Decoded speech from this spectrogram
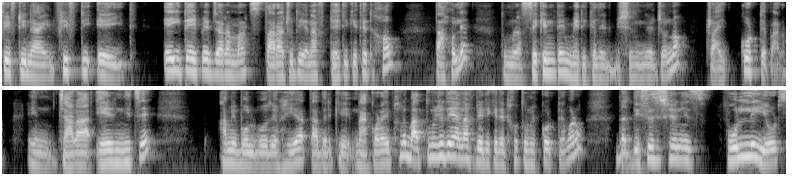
fifty nine fifty eight এই টাইপের যারা মার্কস তারা যদি এনাফ ডেডিকেটেড হও তাহলে তোমরা সেকেন্ড টাইম মেডিকেল এডমিশনের জন্য ট্রাই করতে পারো। যারা এর নিচে, আমি বলব যে ভাইয়া তাদেরকে না করাই ভালো বা তুমি যদি এনাফ ডেডিকেটেড হও তুমি করতে পারো। The decision is fully yours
